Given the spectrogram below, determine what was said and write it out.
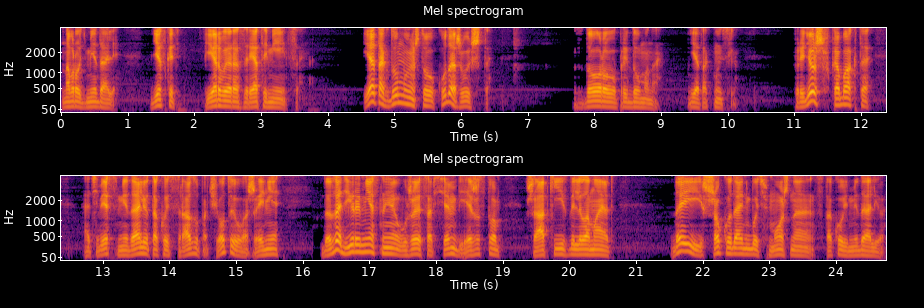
на вроде медали. Дескать, первый разряд имеется. Я так думаю, что куда же выше-то? Здорово придумано, я так мыслю. Придешь в кабак-то, а тебе с медалью такой сразу почет и уважение. Да задиры местные уже совсем вежеством, шапки издали ломают. Да и шок куда-нибудь можно с такой медалью.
